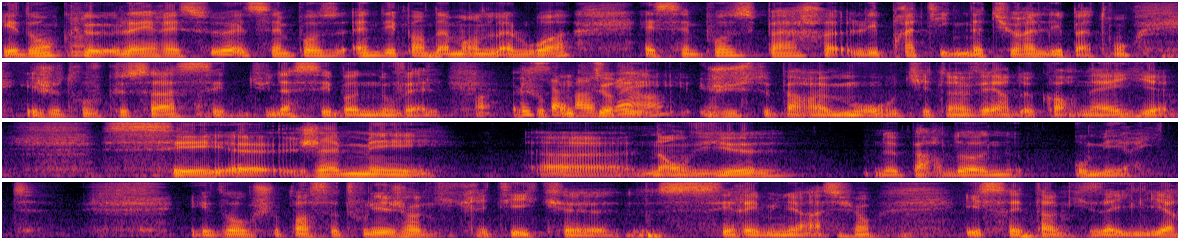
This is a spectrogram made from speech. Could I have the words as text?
Et donc la RSE, elle s'impose indépendamment de la loi, elle s'impose par les pratiques naturelles des patrons. Et je trouve que ça, c'est une assez bonne nouvelle. je conclurai hein. juste par un mot qui est un vers de Corneille. C'est euh, jamais un envieux ne pardonne au mérite. Et donc, je pense à tous les gens qui critiquent euh, ces rémunérations. Il serait temps qu'ils aillent lire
